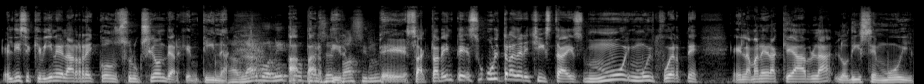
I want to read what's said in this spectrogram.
él dice que viene la reconstrucción de Argentina. Hablar bonito, a pues, es partir fácil, ¿no? de- exactamente, es ultraderechista, es muy muy fuerte en la manera que habla, lo dice muy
